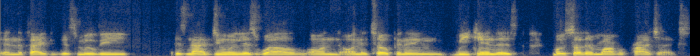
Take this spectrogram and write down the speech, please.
in the fact that this movie is not doing as well on on its opening weekend as most other Marvel projects.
